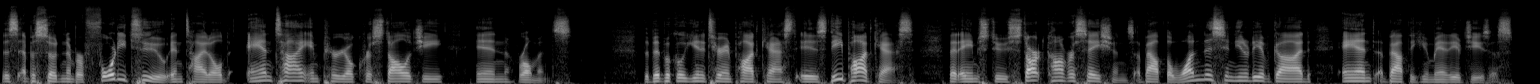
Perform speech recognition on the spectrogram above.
This episode number 42 entitled Anti Imperial Christology in Romans. The Biblical Unitarian Podcast is the podcast that aims to start conversations about the oneness and unity of God and about the humanity of Jesus.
